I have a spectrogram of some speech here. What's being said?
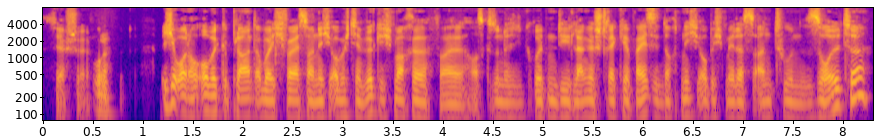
Sehr schön. Cool. Ich habe auch noch Orbit geplant, aber ich weiß noch nicht, ob ich den wirklich mache, weil aus gesundheitlichen Gründen die lange Strecke weiß ich noch nicht, ob ich mir das antun sollte.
